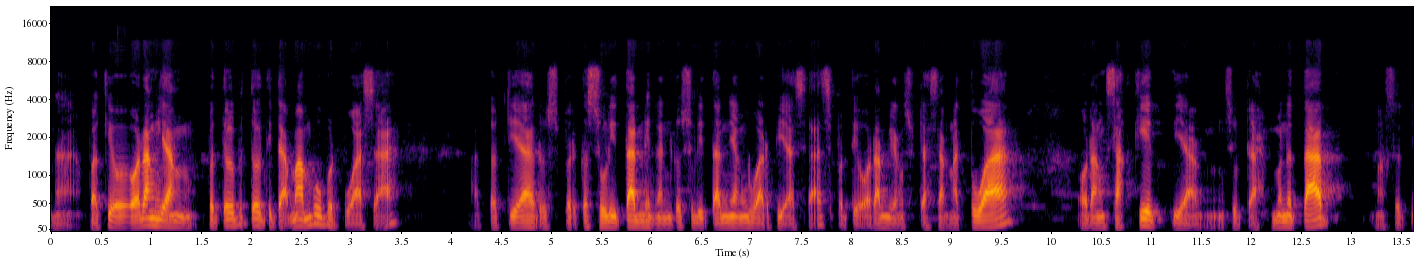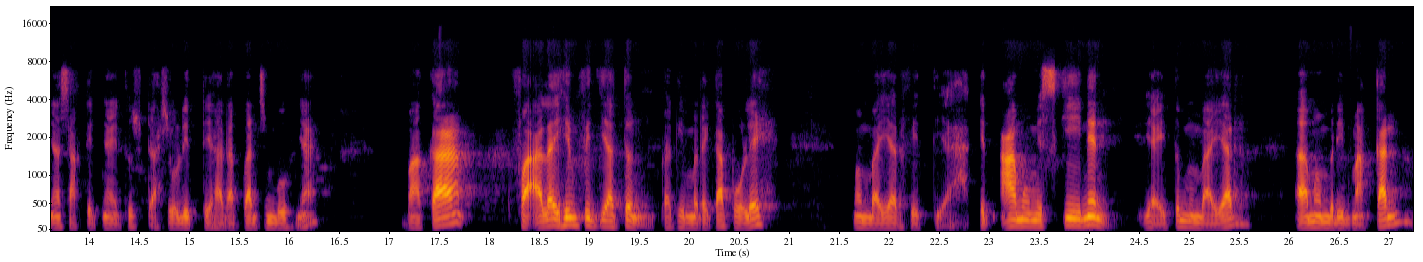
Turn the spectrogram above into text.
Nah, bagi orang yang betul-betul tidak mampu berpuasa atau dia harus berkesulitan dengan kesulitan yang luar biasa seperti orang yang sudah sangat tua, orang sakit yang sudah menetap, maksudnya sakitnya itu sudah sulit diharapkan sembuhnya, maka fa'alaihim fidyatun. Bagi mereka boleh membayar fidyah. It'amu miskinin, yaitu membayar uh, memberi makan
